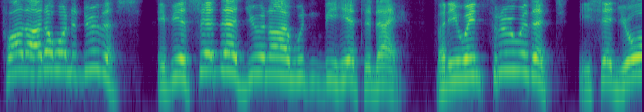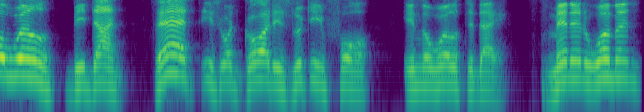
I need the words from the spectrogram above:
Father, I don't want to do this. If he had said that, you and I wouldn't be here today. But he went through with it. He said, Your will be done. That is what God is looking for in the world today. Men and women,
